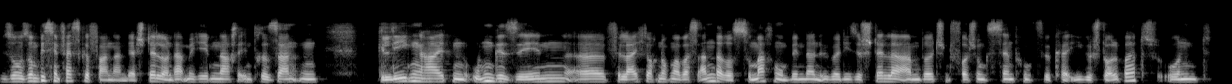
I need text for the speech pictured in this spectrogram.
so, so ein bisschen festgefahren an der Stelle und habe mich eben nach interessanten Gelegenheiten umgesehen, äh, vielleicht auch noch mal was anderes zu machen und bin dann über diese Stelle am Deutschen Forschungszentrum für KI gestolpert. Und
